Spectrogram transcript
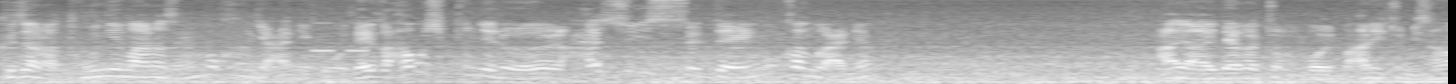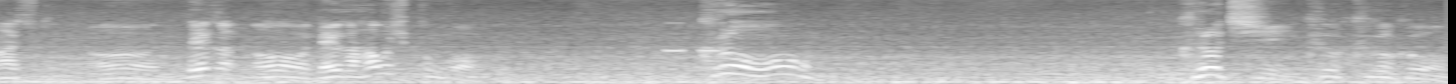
그잖아 돈이 많아서 행복한 게 아니고 내가 하고 싶은 일을 할 수 있을 때 행복한 거 아니야? 아니 아니 내가 좀 뭐 말이 좀 이상할 수도 있- 어 내가 어 내가 하고 싶은 거 그럼 그렇지 그거 그거 그거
